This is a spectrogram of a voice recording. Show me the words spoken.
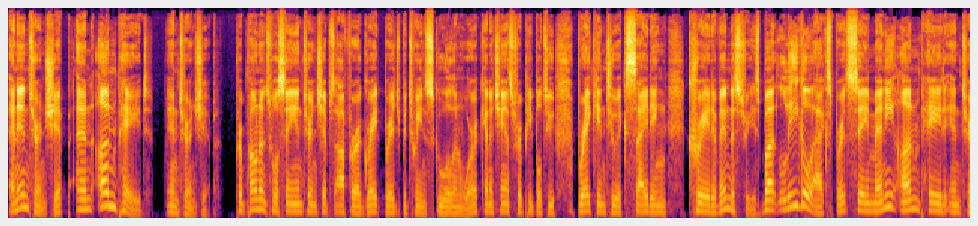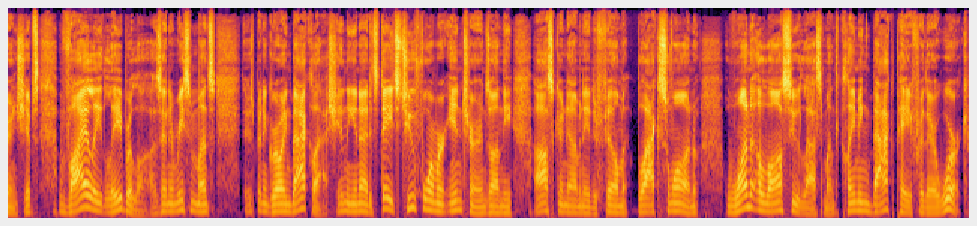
an internship, an unpaid internship. Proponents will say internships offer a great bridge between school and work and a chance for people to break into exciting creative industries. But legal experts say many unpaid internships violate labor laws, and in recent months, there's been a growing backlash. In the United States, two former interns on the Oscar nominated film Black Swan won a lawsuit last month claiming back pay for their work.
